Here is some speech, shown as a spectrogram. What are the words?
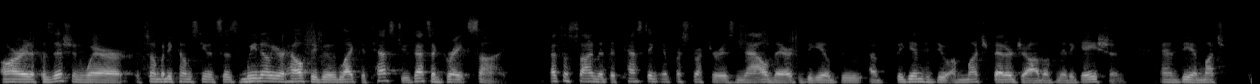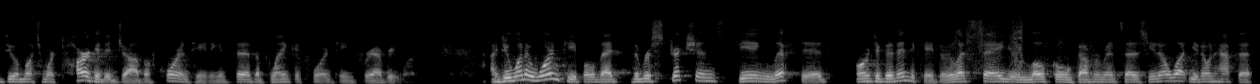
are in a position where if somebody comes to you and says, we know you're healthy, but we'd like to test you, that's a great sign. That's a sign that the testing infrastructure is now there to be able to uh, begin to do a much better job of mitigation and be a much, do a much more targeted job of quarantining instead of the blanket quarantine for everyone. I do want to warn people that the restrictions being lifted aren't a good indicator. Let's say your local government says, you know what, you don't have to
